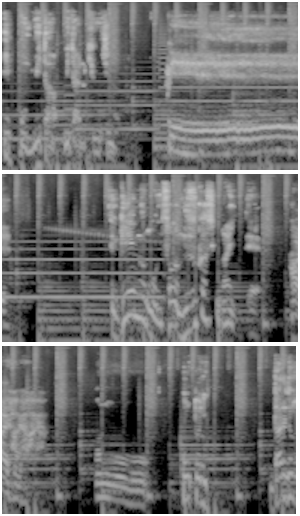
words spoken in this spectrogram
一本見たみたいな気持ちになる。えで、ゲームもそんな難しくないんで、ー、はいはいはあのー本当に誰でも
